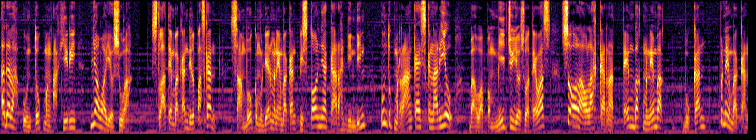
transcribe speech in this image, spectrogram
adalah untuk mengakhiri nyawa Yosua. Setelah tembakan dilepaskan, Sambo kemudian menembakkan pistolnya ke arah dinding untuk merangkai skenario bahwa pemicu Yosua tewas seolah-olah karena tembak-menembak, bukan penembakan.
